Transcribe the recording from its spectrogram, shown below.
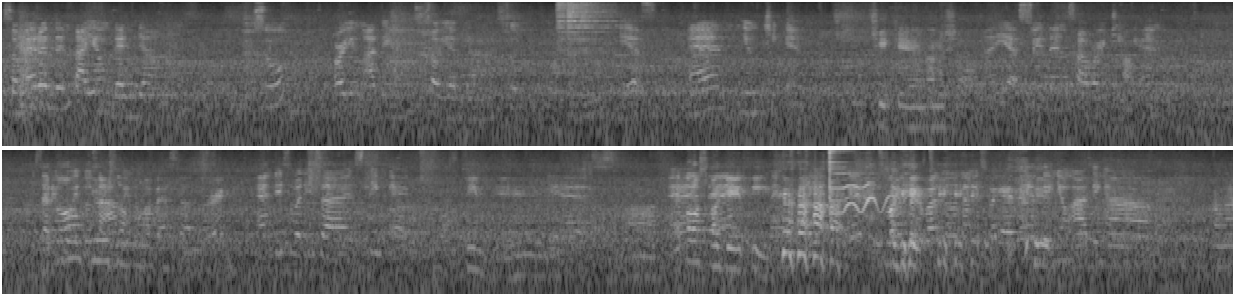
So, meron din tayong ganyang soup or yung ating soya bean soup. Yes. And yung chicken. Chicken, ano siya? Ah, yes, sweet and sour chicken. Isa rin Ito, po ito sa aming mga bestseller. And this one is a steamed egg. Steam egg. Ito, spaghetti. spaghetti. Spaghetti. Ng. And then yung ating ah, mga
